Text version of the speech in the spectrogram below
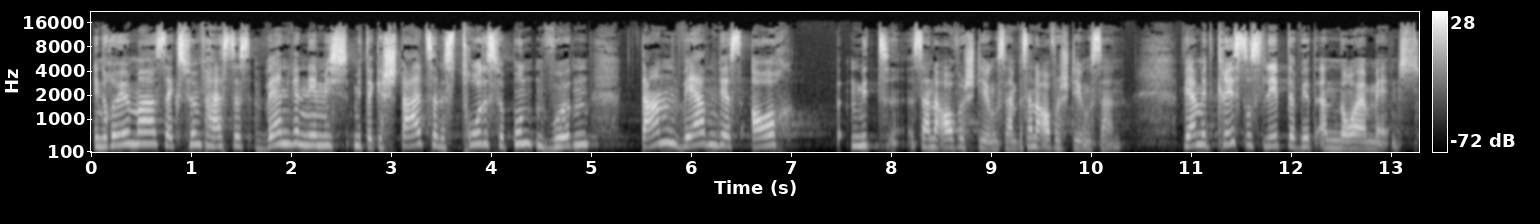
In Römer 6,5 heißt es, wenn wir nämlich mit der Gestalt seines Todes verbunden wurden, dann werden wir es auch mit seiner Auferstehung sein, bei seiner Auferstehung sein. Wer mit Christus lebt, der wird ein neuer Mensch.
